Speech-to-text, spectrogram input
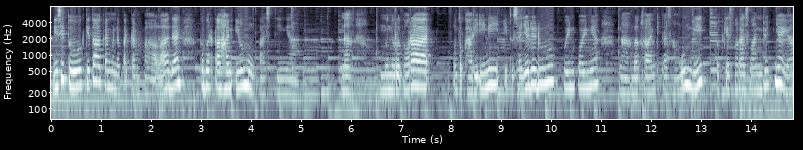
di situ kita akan mendapatkan pahala dan keberkahan ilmu pastinya. Nah, menurut Nora, untuk hari ini itu saja deh dulu poin-poinnya. Nah, bakalan kita sambung di podcast Nora selanjutnya ya.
